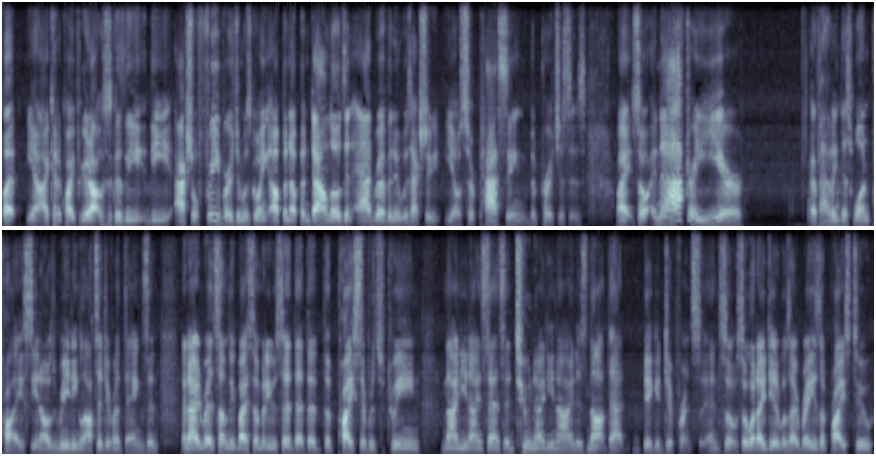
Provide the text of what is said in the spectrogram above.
but yeah, I couldn't quite figure it out. It was because the the actual free version was going up and up in downloads, and ad revenue was actually you know surpassing the purchases, right? So and after a year of having this one price, you know, I was reading lots of different things, and and I had read something by somebody who said that the the price difference between 99 cents and 2.99 is not that big a difference. And so so what I did was I raised the price to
